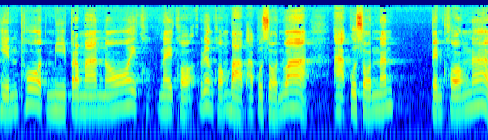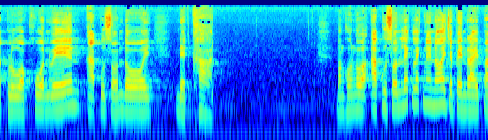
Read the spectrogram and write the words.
เห็นโทษมีประมาณน้อยในขอเรื่องของบาปอากุศลว่าอากุศลนั้นเป็นของน่ากลัวควรเว้นอกุศลโดยเด็ดขาด บางคนก็ว่าอากุศลเล็ก ๆ น้อยๆจะเป็นไรไป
